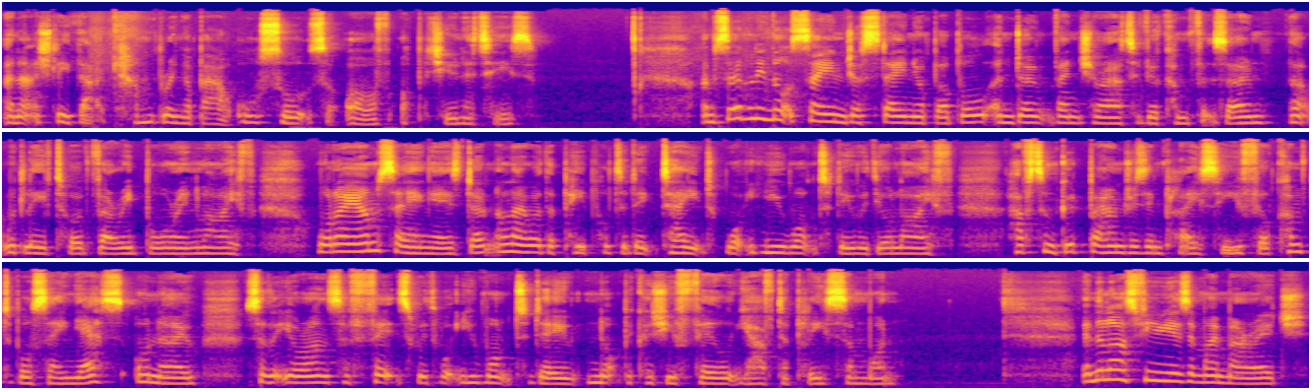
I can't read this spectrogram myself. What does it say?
and actually, that can bring about all sorts of opportunities. I'm certainly not saying just stay in your bubble and don't venture out of your comfort zone. That would lead to a very boring life. What I am saying is don't allow other people to dictate what you want to do with your life. Have some good boundaries in place so you feel comfortable saying yes or no so that your answer fits with what you want to do, not because you feel you have to please someone. In the last few years of my marriage,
